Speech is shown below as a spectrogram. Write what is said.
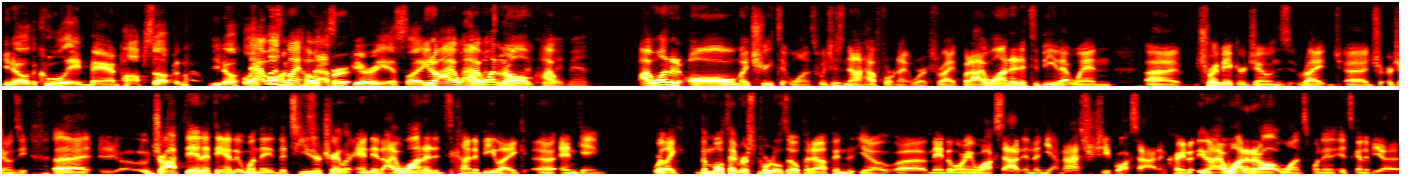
you know the Kool Aid Man pops up, and you know like That was my hope Fast for- Furious. Like, you know, I, I, would wanted all. Kool-Aid man. I wanted all my treats at once, which is not how Fortnite works, right? But I wanted it to be that when uh, Troy Baker Jones, right, uh, J- or Jonesy, uh, dropped in at the end when they the teaser trailer ended, I wanted it to kind of be like uh, Endgame, where like the multiverse portals open up and you know uh, Mandalorian walks out, and then yeah, Master Chief walks out, and Kratos. You know, I wanted it all at once when it, it's going to be a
